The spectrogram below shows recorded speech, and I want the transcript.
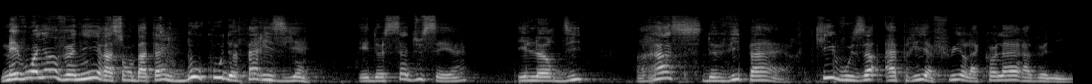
Mais voyant venir à son baptême beaucoup de pharisiens et de sadducéens, il leur dit, Race de vipères, qui vous a appris à fuir la colère à venir?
